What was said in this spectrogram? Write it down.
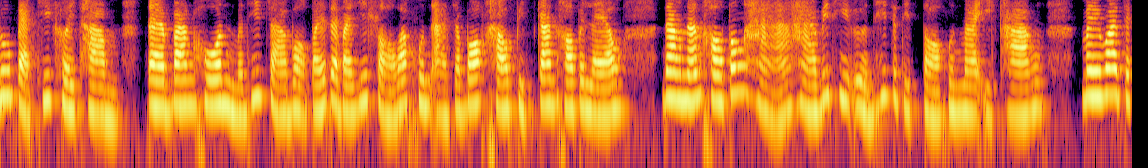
รูปแบบที่เคยทำแต่บางคนเหมือนที่จ๋าบอกไปแต่ใบที่สองว่าคุณอาจจะบล็อกเขาปิดกั้นเขาไปแล้ว ดังนั้นเขาต้องหาหาวิธีอื่นที่จะติดต่อคุณมาอีกครั้ง ไม่ว่าจะ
